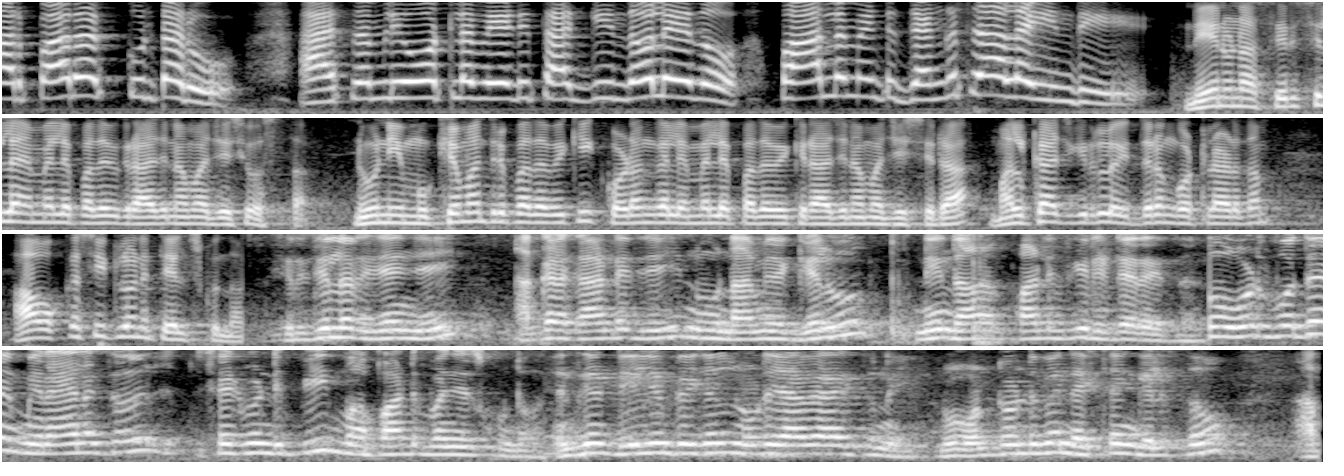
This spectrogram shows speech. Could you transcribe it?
ఆర్పారేసుకుంటారు అసెంబ్లీ ఓట్ల వేడి తగ్గిందో లేదో పార్లమెంట్ జంగ చాలయింది. నేను నా సిరిసిల్ల ఎమ్మెల్యే పదవికి రాజీనామా చేసి వస్తా. నువ్వు నీ ముఖ్యమంత్రి పదవికి కొడంగల్ ఎమ్మెల్యే పదవికి రాజీనామా చేసిరా మల్కాజ్గిరిలో ఇద్దరం కొట్లాడదాం. ఆ ఒక్క సీట్లోనే తేల్చుకుందాం. సిరిసిల్ల రిజైన్ చేయి అక్కడ కాంటాక్ట్ చేయి నువ్వు నా మీద గెలువు నేను పార్టీకి రిటైర్ అవుతాను నువ్వు ఓడిపోతే మీ నాయనతో స్టేట్మెంట్ ఇప్పి మా పార్టీ బంద్ చేసుకుంటావు ఎందుకంటే డీలిమిటేషన్లు నూట యాభై అవుతున్నాయి నువ్వు one twenty five next time గెలుస్తావు ఆ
